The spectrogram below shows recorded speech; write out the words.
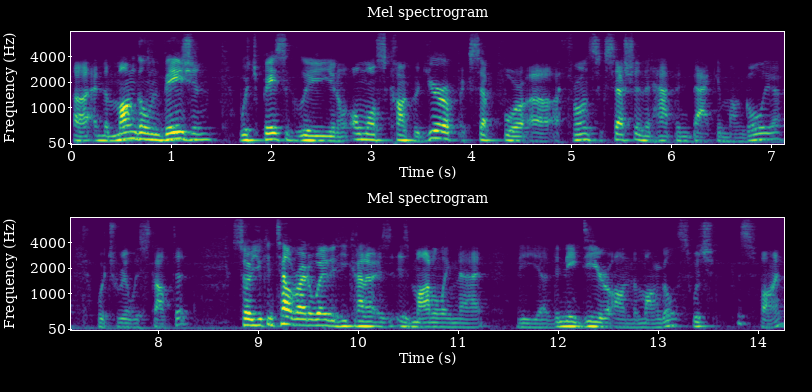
uh, and the Mongol invasion, which basically, you know, almost conquered Europe, except for uh, a throne succession that happened back in Mongolia, which really stopped it. So you can tell right away that he kind of is, is, modeling that the uh, the nadir on the Mongols, which is fine.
